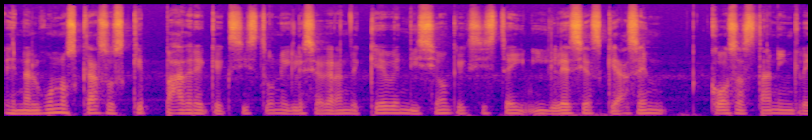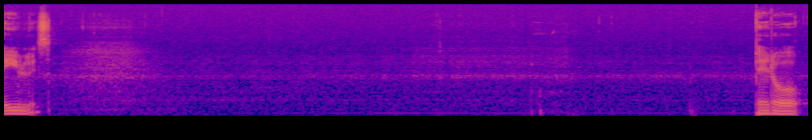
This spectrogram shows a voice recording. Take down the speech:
en algunos casos, qué padre que existe una iglesia grande, qué bendición que existen iglesias que hacen cosas tan increíbles. Pero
